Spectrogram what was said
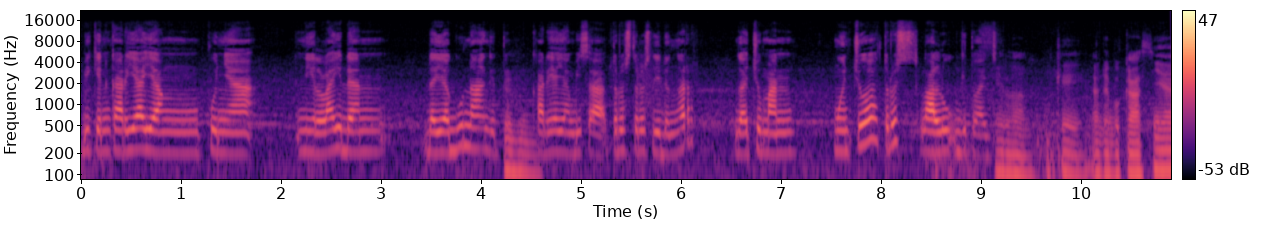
Bikin karya yang punya nilai dan daya guna gitu. Mhm. karya yang bisa terus-terus didengar. Nggak cuman muncul terus lalu gitu aja. Hilang. oke. Ada bekasnya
